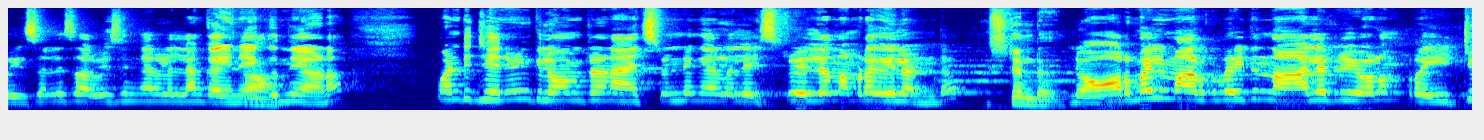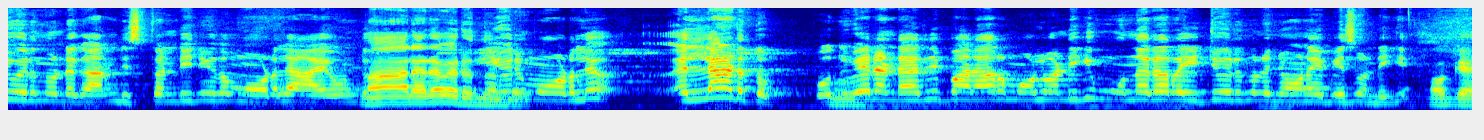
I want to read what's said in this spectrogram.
റീസെന്റ് സർവീസും കാര്യങ്ങളെല്ലാം കഴിഞ്ഞേക്കുന്നതാണ്. വണ്ടി ജെനുവിൻ കിലോമീറ്റർ ആണ്. ആക്സിഡന്റ് കാര്യങ്ങളും ഹിസ്റ്ററി എല്ലാം നമ്മുടെ കയ്യിലുണ്ട്. നോർമൽ മാർക്കറ്റ് റേറ്റ് നാല് രൂപയോളം റേറ്റ് വരുന്നുണ്ട്. കാരണം ഡിസ്കണ്ടിന്യൂ ചെയ്ത മോഡൽ ആയതുകൊണ്ട് ഈ ഒരു മോഡൽ എല്ലായിടത്തും. പൊതുവെ രണ്ടായിരത്തി പതിനാറ് മോഡൽ വണ്ടിക്ക് മൂന്നര റേറ്റ് വരുന്നുണ്ട് നോൺ ഐ ബി എസ് വണ്ടിക്ക്. ഓക്കെ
